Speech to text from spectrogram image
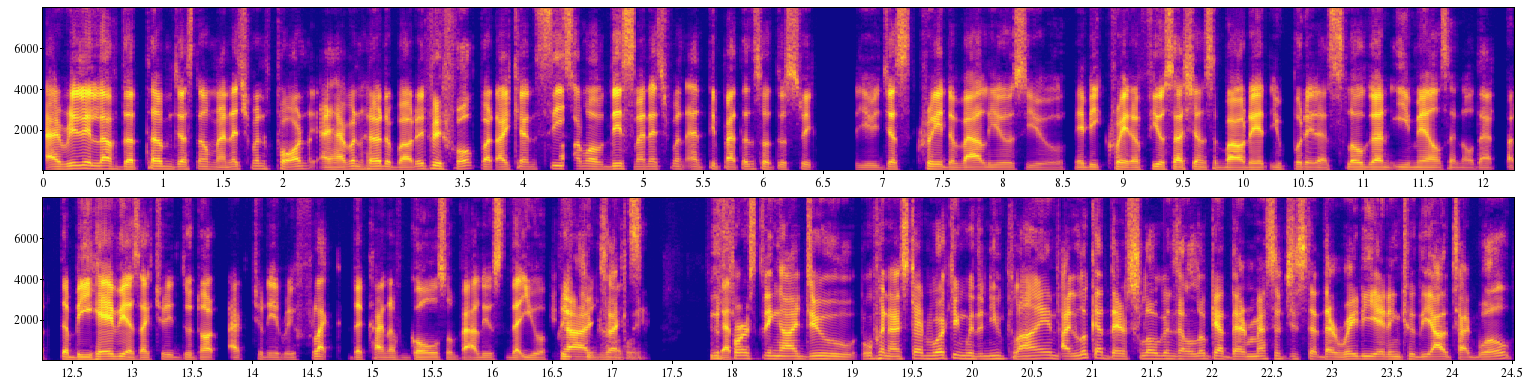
I really love the term just now management porn. I haven't heard about it before, but I can see some of these management anti patterns, so to speak. You just create the values, you maybe create a few sessions about it, you put it as slogan, emails, and all that. But the behaviors actually do not actually reflect the kind of goals or values that you are preaching. Yeah, exactly. The that, first thing I do when I start working with a new client, I look at their slogans, I look at their messages that they're radiating to the outside world.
